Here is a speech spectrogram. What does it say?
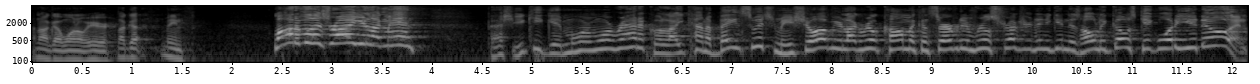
I know I got one over here. I got, I mean, a lot of us, right? You're like, man, Pastor, you keep getting more and more radical. Like you kind of bait and switch me. You show up and you're like real calm and conservative, and real structured, and then you get in this Holy Ghost kick. What are you doing?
